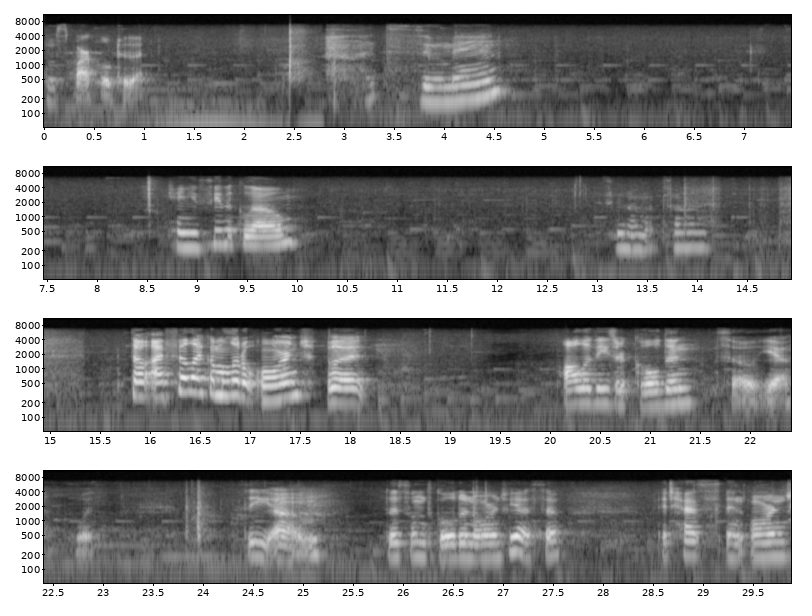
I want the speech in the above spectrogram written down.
some sparkle to it. Let's zoom in. Can you see the glow? See it on that side? So I feel like I'm a little orange, but all of these are golden. So yeah, with the um, this one's golden orange. Yeah, so it has an orange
